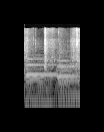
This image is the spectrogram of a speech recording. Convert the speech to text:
you.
